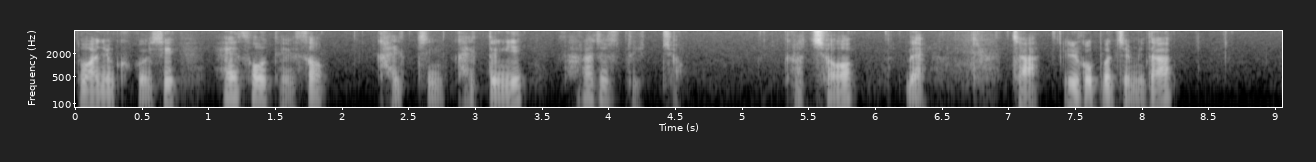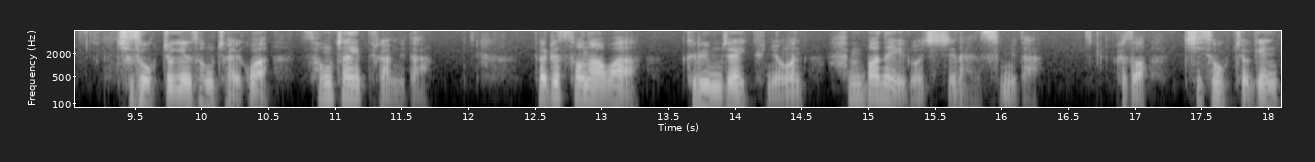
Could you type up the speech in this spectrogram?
또 아니면 그것이 해소돼서 갈증, 갈등이 사라질 수도 있죠. 그렇죠. 네. 자, 일곱 번째입니다. 지속적인 성찰과 성장이 필요합니다. 페르소나와 그림자의 균형은 한 번에 이루어지진 않습니다. 그래서 지속적인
